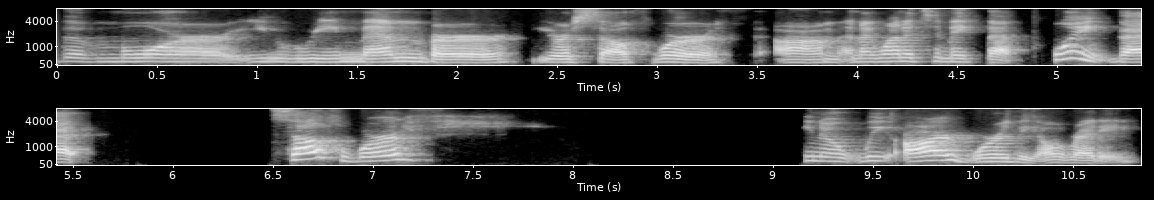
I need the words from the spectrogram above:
the more you remember your self worth. Um, and I wanted to make that point that self worth, you know, we are worthy already.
